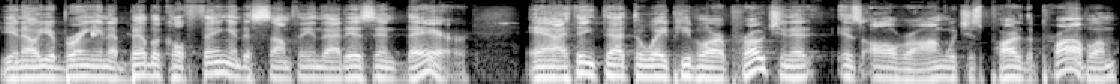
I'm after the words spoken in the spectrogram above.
You know, you're bringing a biblical thing into something that isn't there. And I think that the way people are approaching it is all wrong, which is part of the problem.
